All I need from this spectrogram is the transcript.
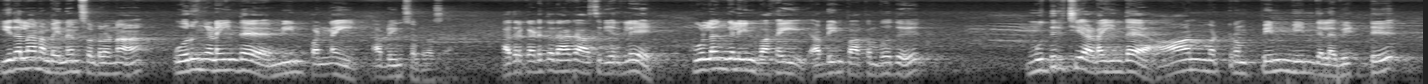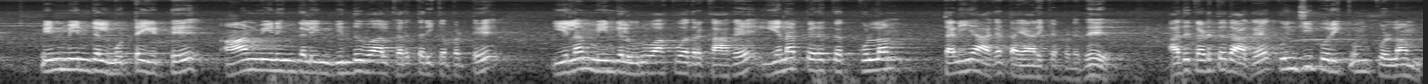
இதெல்லாம் நம்ம என்னன்னு சொல்கிறோன்னா ஒருங்கிணைந்த மீன் பண்ணை அப்படின்னு சொல்கிறோம் சார். அதற்கு அடுத்ததாக ஆசிரியர்களே குளங்களின் வகை அப்படின்னு பார்க்கும்போது முதிர்ச்சி அடைந்த ஆண் மற்றும் பெண் மீன்களை விட்டு பெண் மீன்கள் முட்டையிட்டு ஆண் மீன்களின் விந்துவால் கருத்தரிக்கப்பட்டு இளம் மீன்கள் உருவாக்குவதற்காக இனப்பெருக்க குளம் தனியாக தயாரிக்கப்படுது. அதுக்கு அடுத்ததாக குஞ்சு பொரிக்கும் குளம்.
